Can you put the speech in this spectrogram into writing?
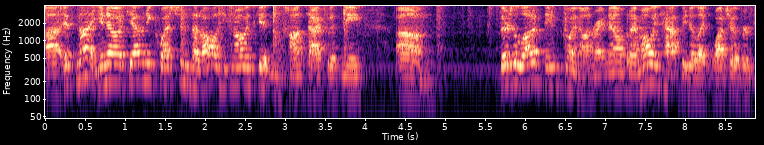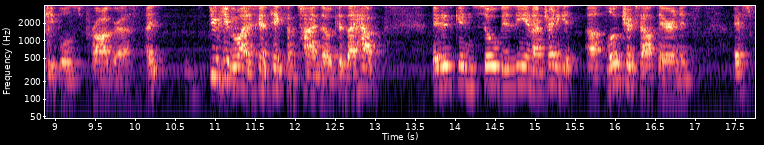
Uh, if not, you know, if you have any questions at all, you can always get in contact with me. Um, there's a lot of things going on right now, but I'm always happy to like watch over people's progress. I do keep in mind it's going to take some time though, because I have, it is getting so busy and I'm trying to get uh, FloTricks out there and it's it's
